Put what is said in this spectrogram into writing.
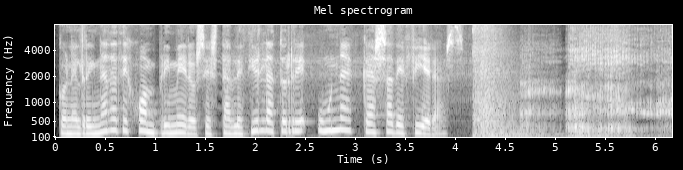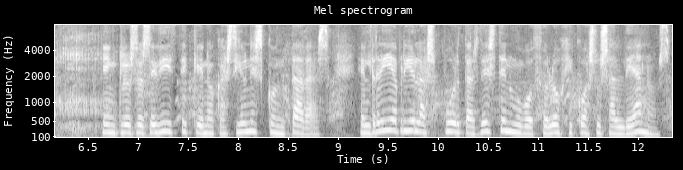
con el reinado de Juan I, se estableció en la torre una casa de fieras. Incluso se dice que en ocasiones contadas el rey abrió las puertas de este nuevo zoológico a sus aldeanos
